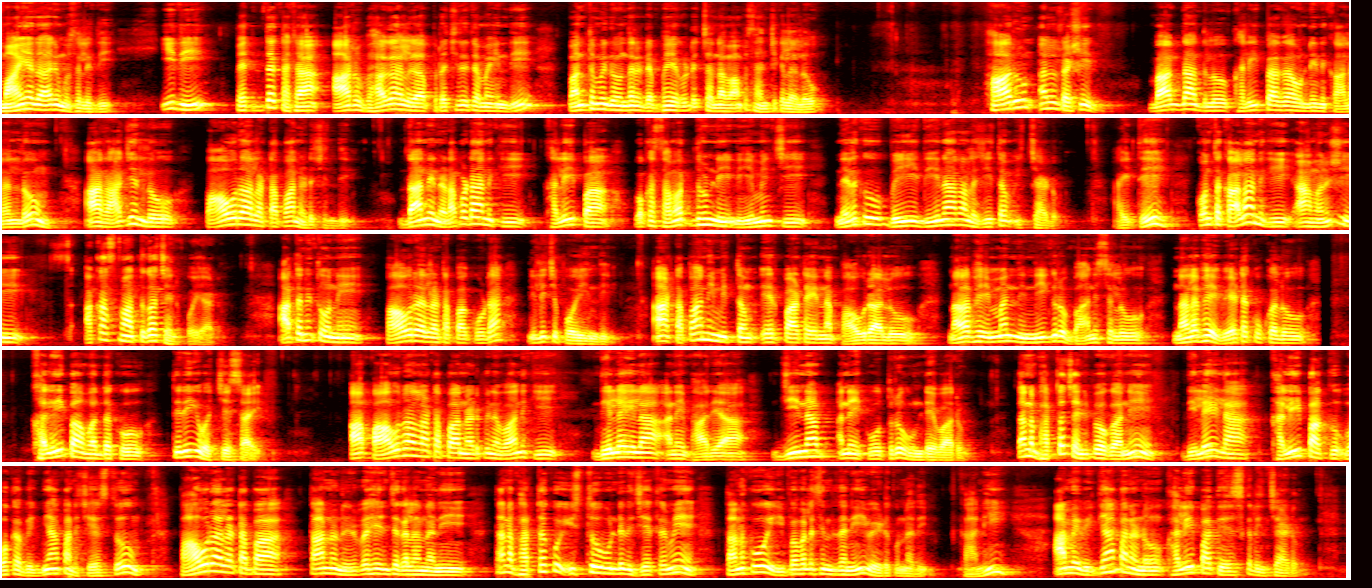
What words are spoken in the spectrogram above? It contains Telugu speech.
మాయదారి ముసలిది. ఇది పెద్ద కథ. ఆరు భాగాలుగా ప్రచురితమైంది పంతొమ్మిది వందల డెబ్భై ఒకటి చందమామ సంచికలలో. హారూన్ అల్ రషీద్ బాగ్దాద్లో ఖలీఫాగా ఉండిన కాలంలో ఆ రాజ్యంలో పావురాల టపా నడిచింది. దాన్ని నడపడానికి ఖలీఫా ఒక సమర్థుణ్ణి నియమించి నెలకు వెయ్యి దీనారాల జీతం ఇచ్చాడు. అయితే కొంతకాలానికి ఆ మనిషి అకస్మాత్తుగా చనిపోయాడు. అతనితోనే పావురాల టపా కూడా నిలిచిపోయింది. ఆ టపా నిమిత్తం ఏర్పాటైన పావురాలు నలభై మంది నీగురు బానిసలు నలభై వేట కుక్కలు ఖలీఫా వద్దకు తిరిగి వచ్చేశాయి. ఆ పావురాల టపా నడిపిన వానికి దిలైలా అనే భార్య జీనాబ్ అనే కూతురు ఉండేవారు. తన భర్త చనిపోగానే దిలైలా ఖలీఫాకు ఒక విజ్ఞాపన చేస్తూ పావురాల టపా తాను నిర్వహించగలనని తన భర్తకు ఇస్తూ ఉండిన జీతమే తనకు ఇవ్వవలసినదని వేడుకున్నది. కానీ ఆమె విజ్ఞాపనను ఖలీఫా తిరస్కరించాడు.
